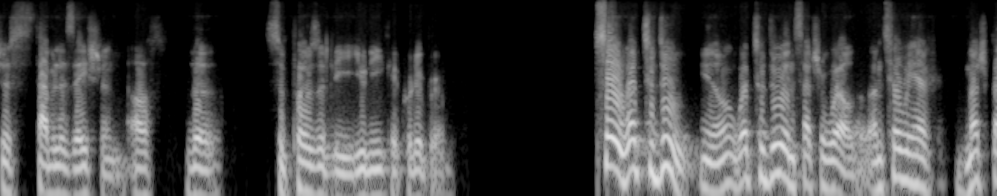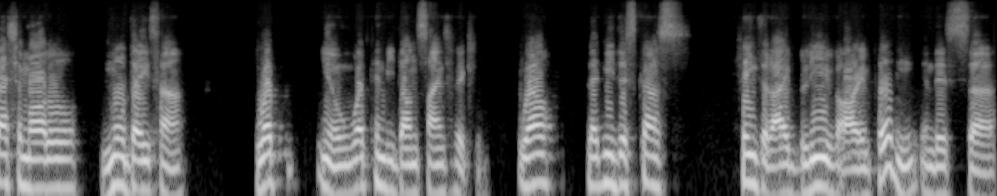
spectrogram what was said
just stabilization of the supposedly unique equilibrium. So what to do, you know, what to do in such a world until we have much better model, more data, what, you know, what can be done scientifically? Well, let me discuss things that I believe are important in this uh,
